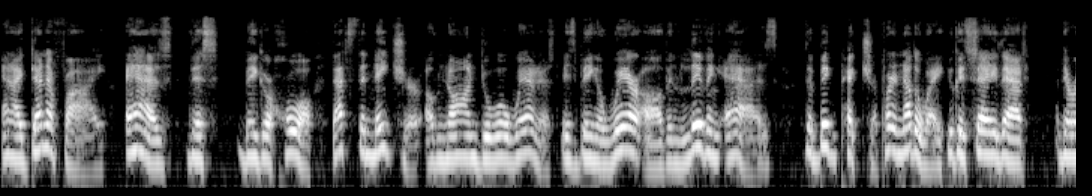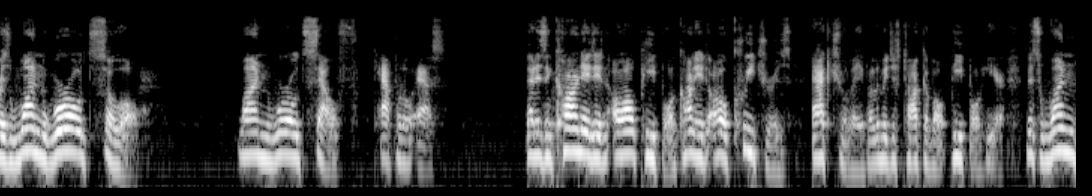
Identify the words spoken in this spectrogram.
and identify as this bigger whole. That's the nature of non dual awareness, is being aware of and living as the big picture. Put another way, you could say that there is one world soul, one world self, capital S that is incarnated in all people, incarnated in all creatures, actually. But let me just talk about people here. This one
